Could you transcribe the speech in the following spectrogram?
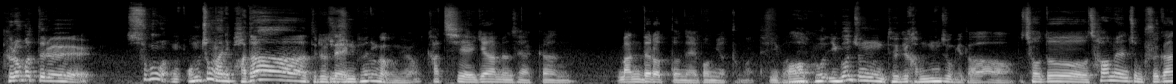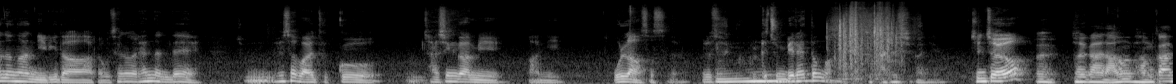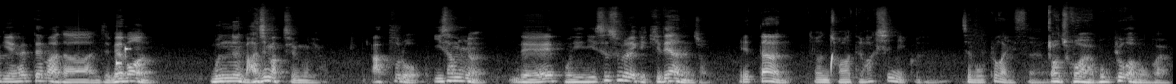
그런 것들을 수긍 엄청 많이 받아들여 주시는 네. 편인가 보네요 같이 얘기하면서 약간 만들었던 앨범이었던 것 같아요. 이번에. 아 그거- 이건 좀 되게 감동적이다 저도 처음에는 좀 불가능한 일이다라고 생각을 했는데 좀 회사 말 듣고 좀 자신감이 많이 올라왔었어요. 그래서 음. 그렇게 준비를 했던 것 같아요. 가실 시간이에요 진짜요? 네. 저희가 남은 밤가기 할 때마다 이제 매번 묻는 마지막 질문이요. 앞으로 2, 3년 내에 본인이 스스로에게 기대하는 점. 일단 전 저한테 확신이 있거든요. 제 목표가 있어요. 어, 좋아요. 목표가 뭔가요?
